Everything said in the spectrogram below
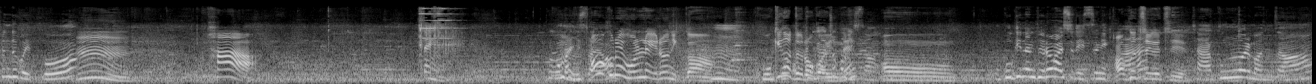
순두부 있고, 음. 파. 땡. 그거만 있어요. 어 그래 원래 이러니까 음. 고기가 고- 들어가 고기가 있네. 어. 고기는 들어갈 수도 있으니까. 아 그치 그치. 자, 국물 먼저.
